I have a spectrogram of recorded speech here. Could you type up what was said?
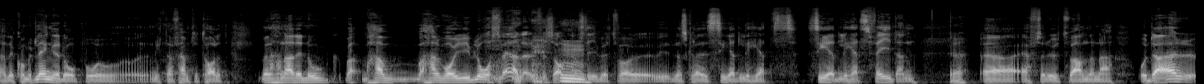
hade kommit längre då på 1950-talet. Men han, hade nog, han, han var ju i blåsväder för saknadslivet mm. för den så kallade sedlighets, sedlighetsfejden yeah. efter Utvandrarna. Och där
